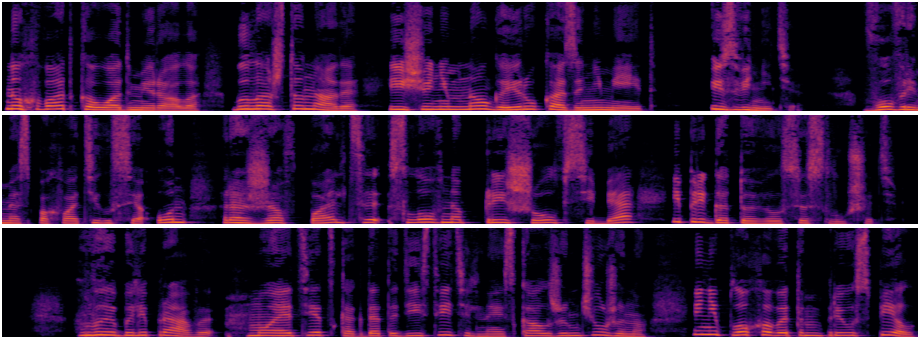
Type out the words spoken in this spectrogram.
но хватка у адмирала была что надо, еще немного и рука занемеет. Извините. Вовремя спохватился он, разжав пальцы, словно пришел в себя и приготовился слушать. «Вы были правы. Мой отец когда-то действительно искал жемчужину и неплохо в этом преуспел,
